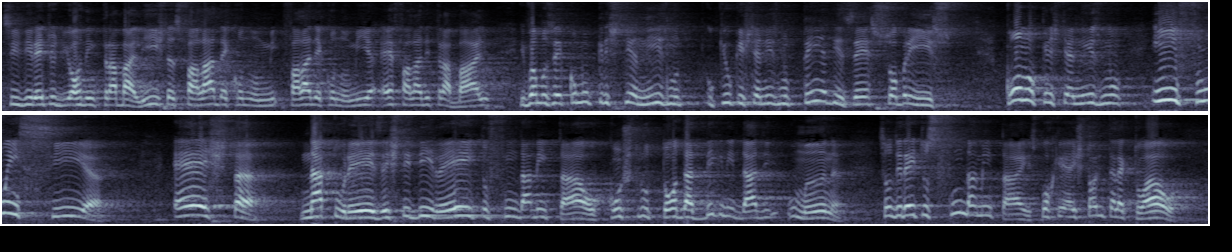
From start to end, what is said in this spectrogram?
esses direitos de ordem trabalhistas, falar, da economia, falar de economia é falar de trabalho. E vamos ver como o cristianismo, o que o cristianismo tem a dizer sobre isso. Como o cristianismo influencia esta natureza, este direito fundamental, construtor da dignidade humana. São direitos fundamentais, porque a história intelectual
